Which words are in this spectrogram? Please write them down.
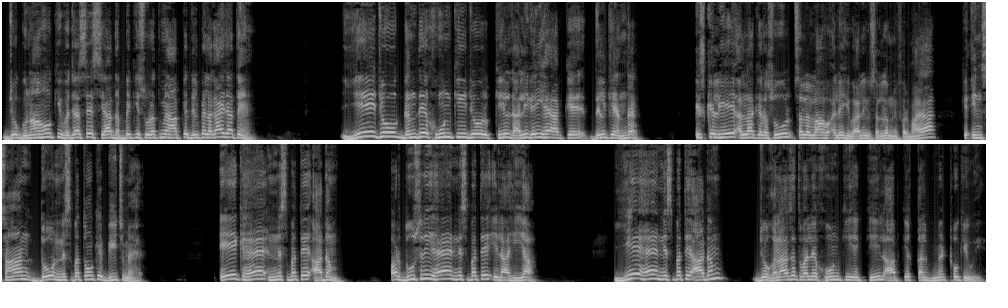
جو گناہوں کی وجہ سے سیاہ دھبے کی صورت میں آپ کے دل پہ لگائے جاتے ہیں۔ یہ جو گندے خون کی جو کیل ڈالی گئی ہے آپ کے دل کے اندر، اس کے لیے اللہ کے رسول صلی اللہ علیہ وآلہ وسلم نے فرمایا کہ انسان دو نسبتوں کے بیچ میں ہے۔ ایک ہے نسبت آدم اور دوسری ہے نسبت الہیہ۔ یہ ہے نسبت آدم جو غلازت والے خون کی ایک کیل آپ کے قلب میں ٹھوکی ہوئی ہے۔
